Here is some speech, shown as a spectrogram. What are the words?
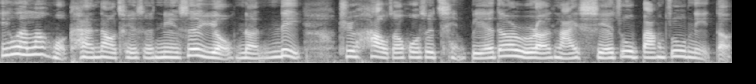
因为让我看到，其实你是有能力去号召或是请别的人来协助帮助你的，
